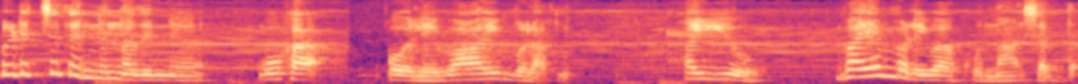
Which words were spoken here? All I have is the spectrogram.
പിടിച്ചു തിന്നുന്നതിന് ഗുഹ പോലെ വായും പിളർന്നു. അയ്യോ ഭയം വെളിവാക്കുന്ന ശബ്ദം.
